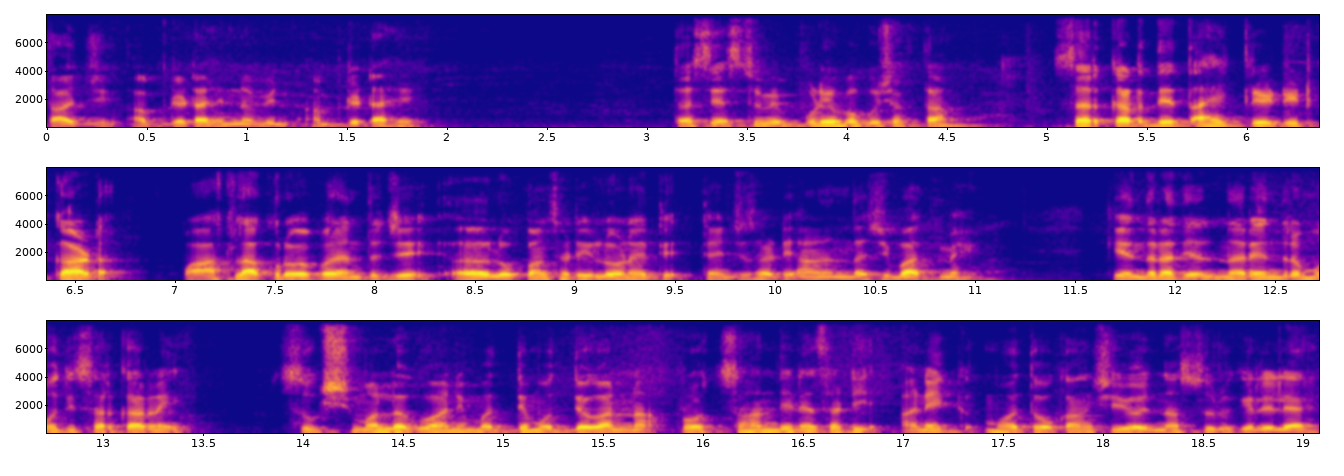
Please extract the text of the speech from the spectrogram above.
ताजी अपडेट आहे नवीन अपडेट आहे. तसेच तुम्ही पुढे बघू शकता सरकार देत आहे क्रेडिट कार्ड. पाच लाख रुपयापर्यंत जे लोकांसाठी लोन येते त्यांच्यासाठी आनंदाची बातमी आहे. केंद्रातील नरेंद्र मोदी सरकारने सूक्ष्म लघु आणि मध्यम उद्योगांना प्रोत्साहन देण्यासाठी अनेक महत्त्वाकांक्षी योजना सुरू केलेल्या आहेत.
